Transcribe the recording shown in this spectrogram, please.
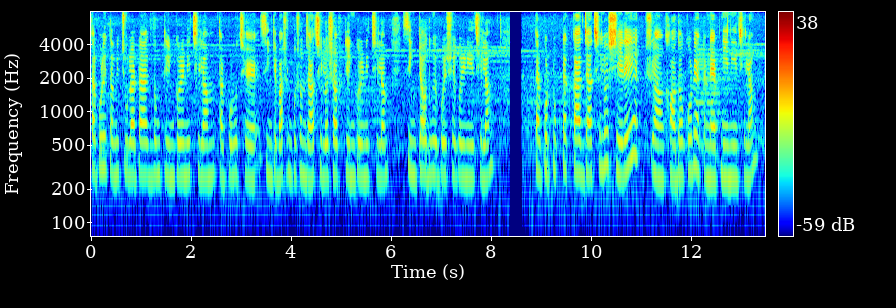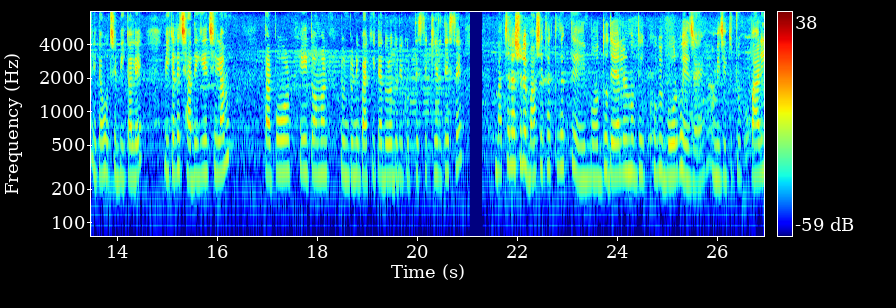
তারপরে তো আমি চুলাটা একদম ক্লিন করে নিচ্ছিলাম। তারপর হচ্ছে সিঙ্কে বাসন কোসন যা ছিল সব ক্লিন করে নিচ্ছিলাম। সিঙ্কটাও ধুয়ে পরিষ্কার করে নিয়েছিলাম। তারপর টুকটাক কাজ যা ছিল সেরে খাওয়া দাওয়া করে একটা ন্যাপ নিয়ে নিয়েছিলাম। এটা হচ্ছে বিকালে। বিকালে ছাদে গিয়েছিলাম। তারপর এই তো আমার টুনটুনি পাখিটা দৌড়াদৌড়ি করতেছে, খেলতেছে। বাচ্চারা আসলে বাসে থাকতে থাকতে বদ্ধ দেয়ালের মধ্যে খুবই বোর হয়ে যায়। আমি যেটুকু পারি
